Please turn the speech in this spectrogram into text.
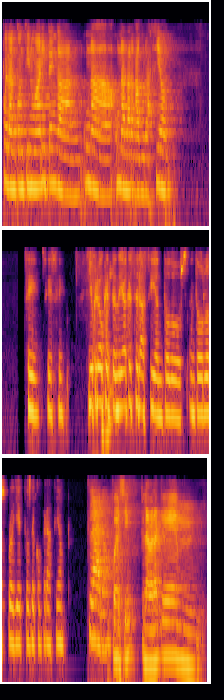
puedan continuar y tengan una, una larga duración. Sí, sí, sí. Yo creo que tendría que ser así en todos, en todos los proyectos de cooperación. Claro. Pues sí, la verdad que, mm,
